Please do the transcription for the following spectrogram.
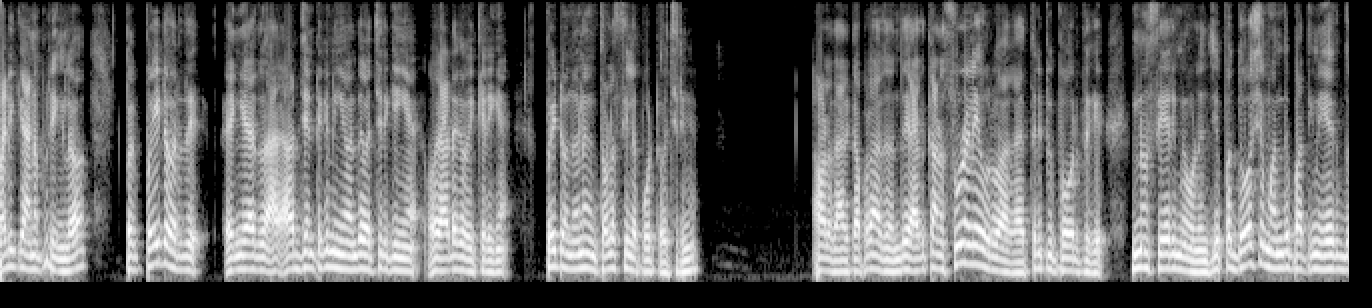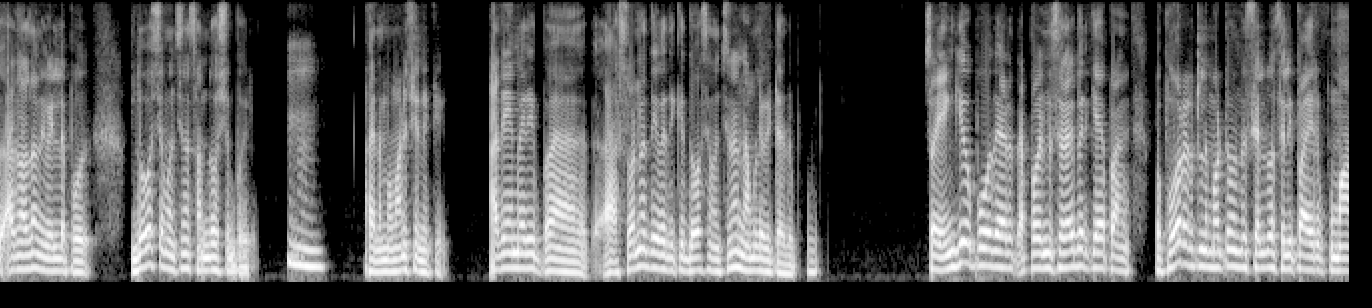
படிக்க அனுப்புகிறீங்களோ இப்போ போயிட்டு வருது. எங்கேயாவது அர்ஜென்ட்டுக்கு நீங்கள் வந்து வச்சுருக்கீங்க. ஒரு அடகு வைக்கிறீங்க. போயிட்டு வந்தோடனே துளசியில் போட்டு வச்சுருங்க. அவ்வளோதான் அதுக்கப்புறம் அது வந்து அதுக்கான சூழ்நிலையே உருவாக திருப்பி போகிறதுக்கு இன்னும் சேருமே ஒழிஞ்சு. இப்போ தோஷம் வந்து பார்த்தீங்கன்னா அதனால தான் அது வெளில போகுது. தோஷம் வந்துச்சுன்னா சந்தோஷம் போயிடும் ம். அது நம்ம மனுஷனுக்கு. அதே மாதிரி இப்போ சொர்ண தேவதைக்கு தோஷம் வந்துச்சுன்னா நம்மளை விட்டு அது போகும். ஸோ எங்கேயோ போகுது இடத்து அப்போ இன்னும் சில பேர் கேட்பாங்க இப்போ போகிற இடத்துல மட்டும் வந்து செல்வம் செழிப்பாக இருக்குமா?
